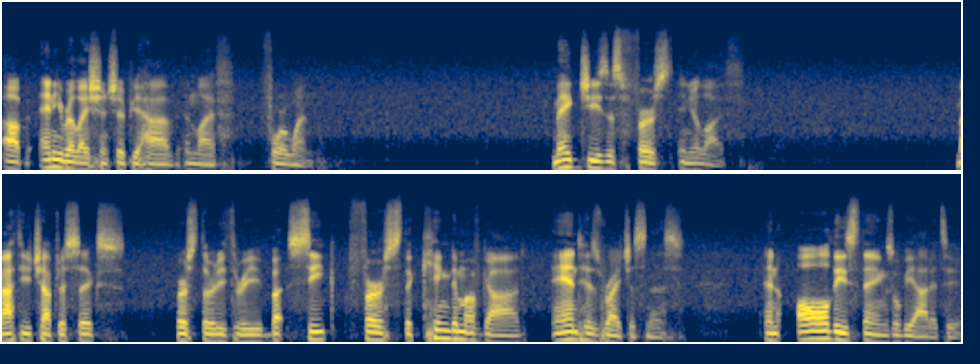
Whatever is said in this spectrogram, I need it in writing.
up any relationship you have in life for when. Make Jesus first in your life. Matthew chapter 6, verse 33 But seek first the kingdom of God and his righteousness, and all these things will be added to you.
